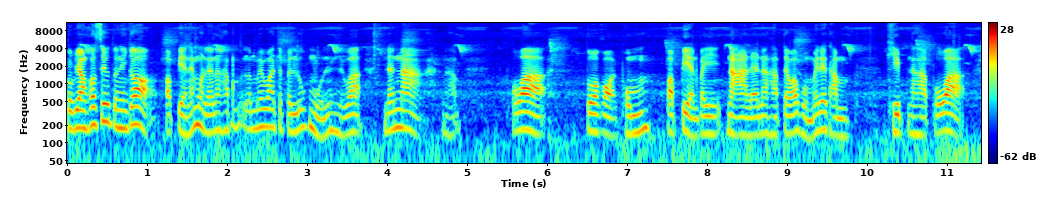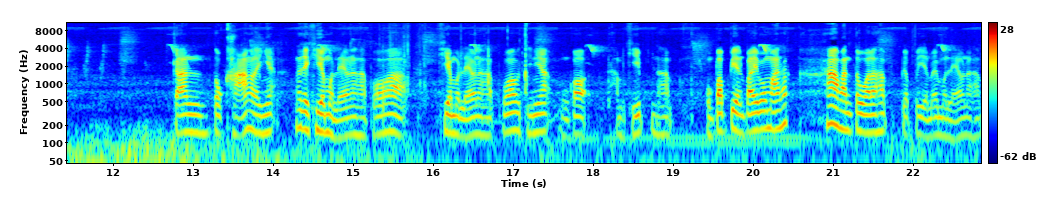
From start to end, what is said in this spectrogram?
กบยางฟอสซิลตัวนี้ก็ปรับเปลี่ยนให้หมดแล้วนะครับ ไม่ว่าจะเป็นลูกหมุนหรือว่าด้านหน้านะครับ เพราะว่า ตัวก่อนผมปรับเปลี่ยนไปนานแล้วนะครับ แต่ว่าผมไม่ได้ทำคลิปนะครับ เพราะว่า การตกค้างอะไรเงี้ย น่าจะเคลียร์หมดแล้วนะครับ เพราะว่าเคลียร์หมดแล้วนะครับ เพราะว่าทีเนี้ยผมก็ทำคลิปนะครับ ผมปรับเปลี่ยนไปประมาณสักห้าพันตัวแล้วครับเปลี่ยนเปลี่ยนไปหมดแล้วนะครับ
